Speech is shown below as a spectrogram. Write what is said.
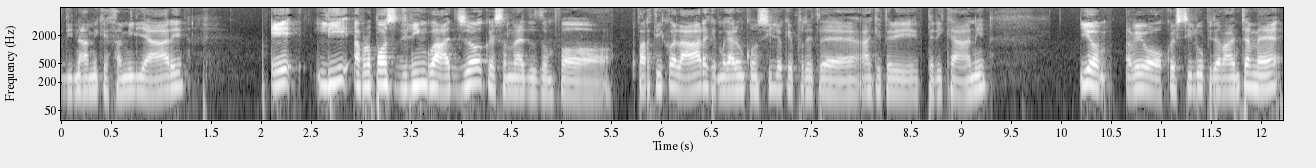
dinamiche familiari. E lì, a proposito di linguaggio, questo è un aneddoto un po' particolare, che magari è un consiglio che potete anche per i, per i cani. Io avevo questi lupi davanti a me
